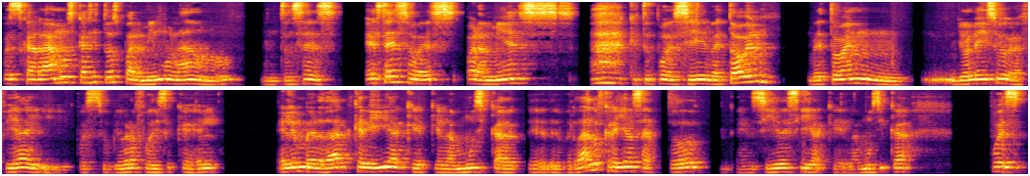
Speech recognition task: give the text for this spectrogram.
pues jalamos casi todos para el mismo lado, ¿no? Entonces, es eso, es, para mí es, ah, ¿qué te puedo decir? Beethoven, Beethoven, yo leí su biografía y pues su biógrafo dice que él, él en verdad creía que, la música, de, de, verdad lo creía, o sea, todo en sí decía que la música, pues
